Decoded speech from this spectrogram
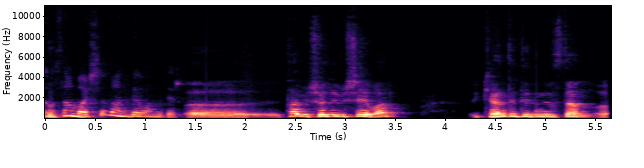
Sen başla, ben de devam ederim. E, tabii şöyle bir şey var, kendi dilinizden, e,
